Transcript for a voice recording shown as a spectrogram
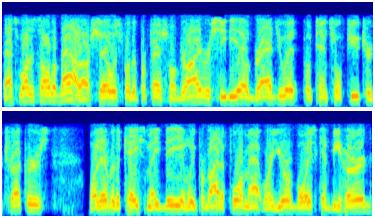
that's what it's all about. Our show is for the professional driver, CDL graduate, potential future truckers, whatever the case may be, and we provide a format where your voice can be heard.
